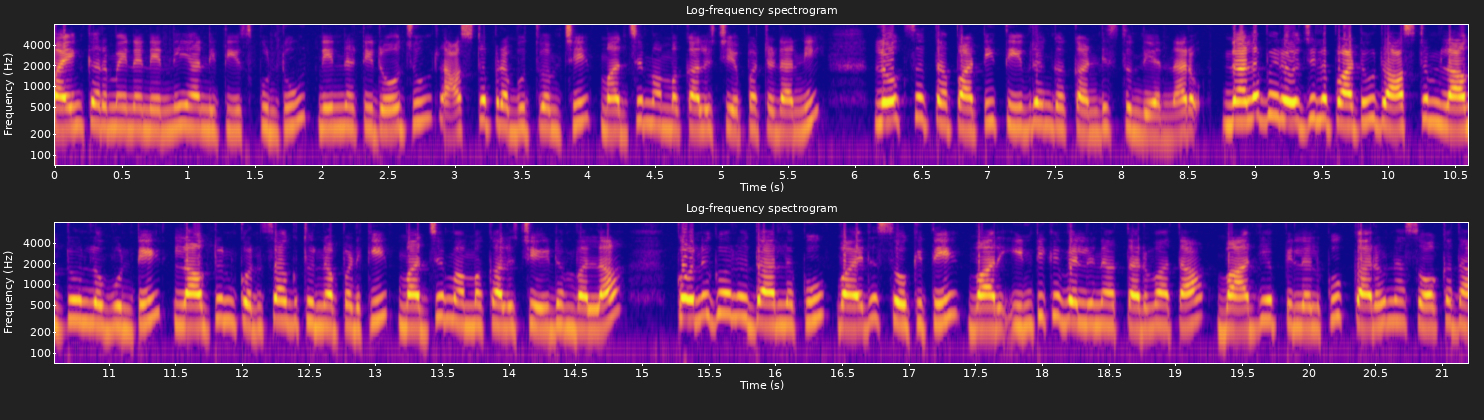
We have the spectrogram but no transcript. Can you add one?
భయంకరమైన నిర్ణయాన్ని తీసుకుంటూ నిన్నటి రోజు రాష్ట్ర ప్రభుత్వంచే మద్యం అమ్మకాలు చేపట్టడాన్ని లోక్సత్తా పార్టీ తీవ్రంగా ఖండిస్తుంది అన్నారు. నలభై రోజుల పాటు రాష్ట్రం లాక్డౌన్లో ఉంటే లాక్డౌన్ కొనసాగుతున్నప్పటికీ మద్యం అమ్మకాలు చేయడం వల్ల కొనుగోలుదారులకు వైరస్ సోకితే వారి ఇంటికి వెళ్ళిన తర్వాత భార్య పిల్లలకు కరోనా సోకదా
